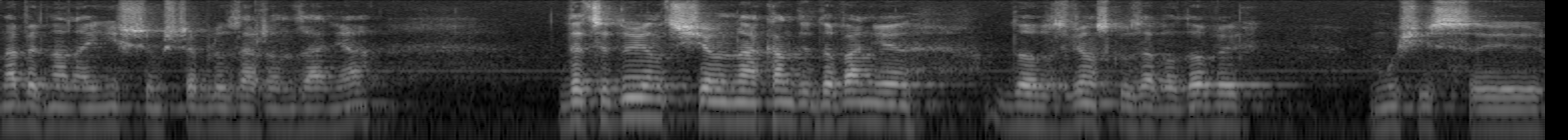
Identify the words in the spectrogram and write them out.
nawet na najniższym szczeblu zarządzania, decydując się na kandydowanie do związków zawodowych, musi z y,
